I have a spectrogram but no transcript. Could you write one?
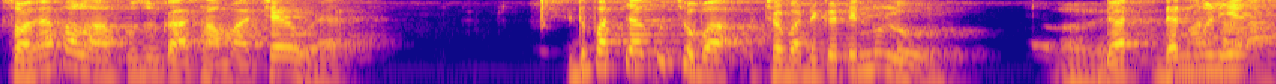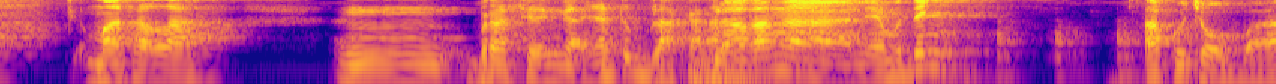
soalnya kalau aku suka sama cewek itu pasti aku coba coba deketin dulu dan dan masalah, melihat masalah mm, berhasil enggaknya tuh belakangan. belakangan. Yang penting aku coba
